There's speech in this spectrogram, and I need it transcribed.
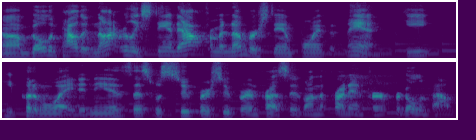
Um, Golden Pal did not really stand out from a number standpoint, but man, he he put him away, didn't he? This, this was super super impressive on the front end for for Golden Pal.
